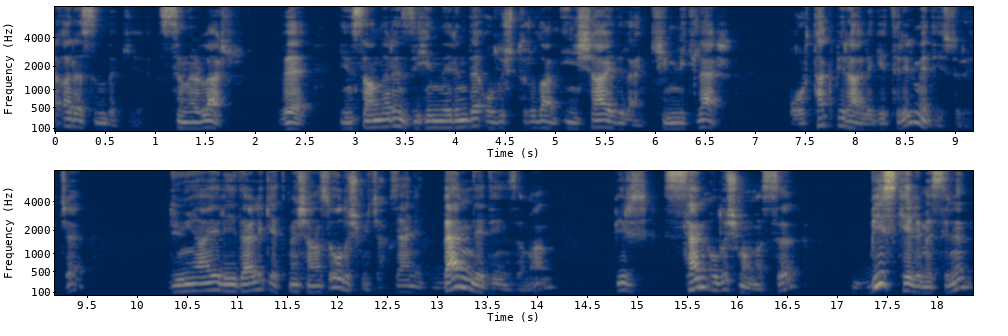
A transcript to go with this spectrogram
arasındaki sınırlar ve insanların zihinlerinde oluşturulan, inşa edilen kimlikler ortak bir hale getirilmediği sürece dünyaya liderlik etme şansı oluşmayacak. Yani ben dediğin zaman bir sen oluşmaması biz kelimesinin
